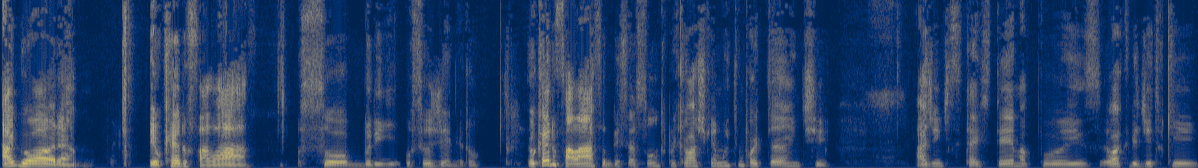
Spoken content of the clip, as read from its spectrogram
Agora, eu quero falar sobre o seu gênero. Eu quero falar sobre esse assunto porque eu acho que é muito importante a gente citar esse tema, pois eu acredito que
